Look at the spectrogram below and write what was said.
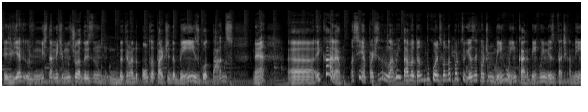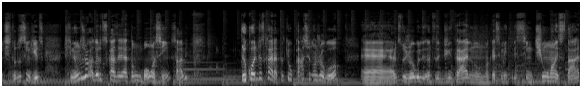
Você via nitidamente muitos jogadores em um determinado ponto da partida bem esgotados, né? Uh, e cara, assim, a partida lamentável tanto do Corinthians quanto da Portuguesa, que é um time bem ruim, cara, bem ruim mesmo taticamente, todos os sentidos. Acho que nenhum dos jogadores dos caras é tão bom assim, sabe? E o Corinthians, cara, tanto que o Cássio não jogou. É, antes do jogo, antes de entrar no, no aquecimento, ele sentiu um mal-estar.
